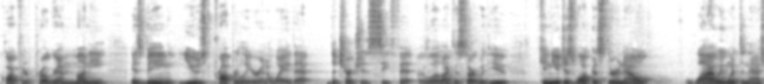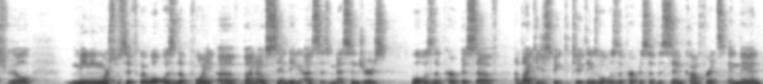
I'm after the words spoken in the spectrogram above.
cooperative program money is being used properly or in a way that the churches see fit. Well, I'd like to start with you. Can you just walk us through now why we went to Nashville? Meaning, more specifically, what was the point of Bono sending us as messengers? What was the purpose of? I'd like you to speak to two things. What was the purpose of the Send conference, and then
